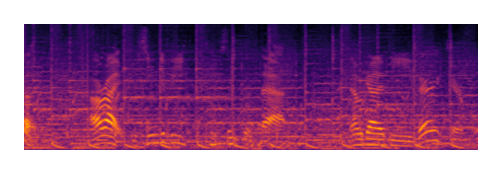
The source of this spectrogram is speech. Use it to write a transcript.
Good. Alright, we seem to be complete with that. Now we gotta be very careful.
